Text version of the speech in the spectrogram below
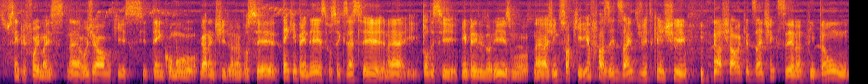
sempre foi, mas né, hoje é algo que se tem como garantido, né? Você tem que empreender se você quiser ser, né? E todo esse empreendedorismo, né? A gente só queria fazer design do jeito que a gente achava que o design tinha que ser, né? Então,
